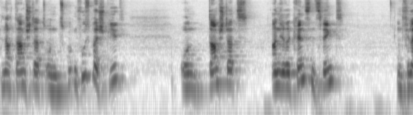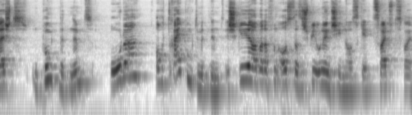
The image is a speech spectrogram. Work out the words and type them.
nach Darmstadt und guten Fußball spielt und Darmstadt an ihre Grenzen zwingt und vielleicht einen Punkt mitnimmt oder auch drei Punkte mitnimmt. Ich gehe aber davon aus, dass das Spiel unentschieden ausgeht. 2 zu 2.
